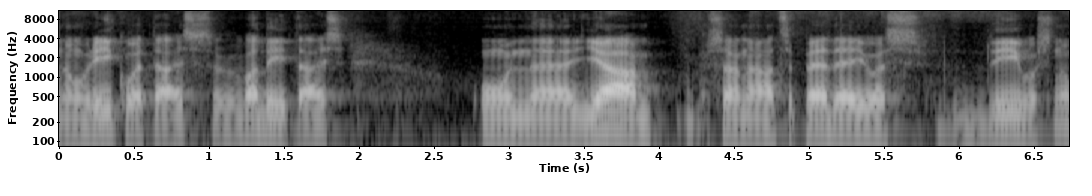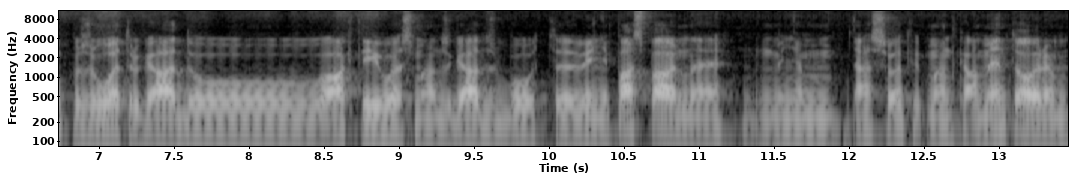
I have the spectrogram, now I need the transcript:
nu, rīkotājs, vadītājs. Un, jā, sanāca pēdējos divus, nu, pusotru gadu aktīvos manus gadus būt viņa paspārnē, viņam esot man kā mentoram.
